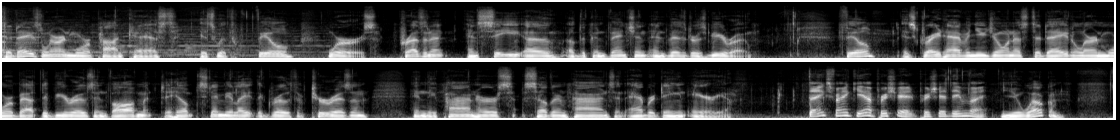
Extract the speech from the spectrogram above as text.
Today's Learn More podcast is with Phil Werz, President and CEO of the Convention and Visitors Bureau. Phil, it's great having you join us today to learn more about the Bureau's involvement to help stimulate the growth of tourism in the Pinehurst, Southern Pines, and Aberdeen area. Thanks, Frank. Yeah, appreciate it. Appreciate the invite. You're welcome.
